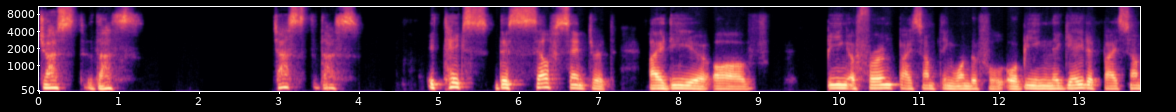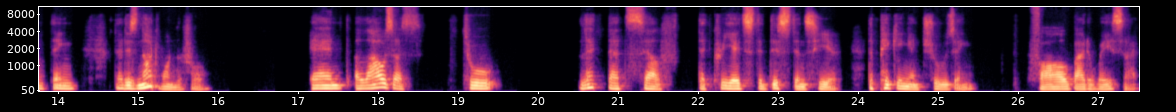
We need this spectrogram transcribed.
Just thus. Just thus. It takes this self centered idea of being affirmed by something wonderful or being negated by something that is not wonderful and allows us to let that self that creates the distance here, the picking and choosing, fall by the wayside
